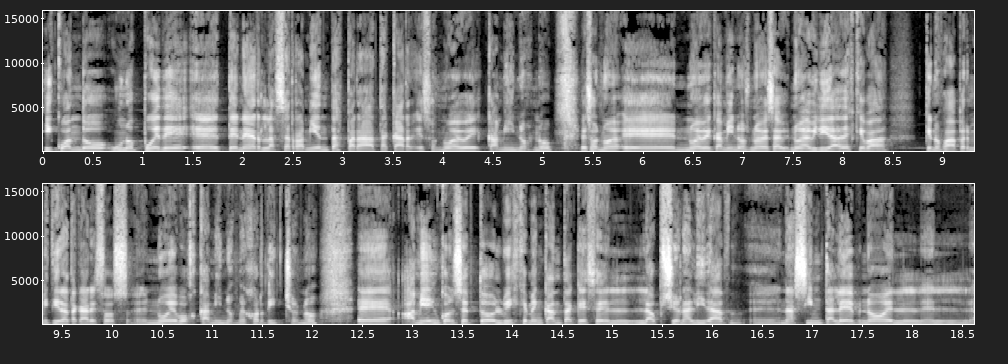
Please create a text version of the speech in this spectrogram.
y cuando uno puede eh, tener las herramientas para atacar esos nueve caminos, ¿no? Esos eh, nueve, caminos, nueve habilidades que va que nos va a permitir atacar esos eh, nuevos caminos, mejor dicho. ¿no? Eh, a mí hay un concepto, Luis, que me encanta, que es la opcionalidad. Eh, Nassim Taleb, ¿no? el,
